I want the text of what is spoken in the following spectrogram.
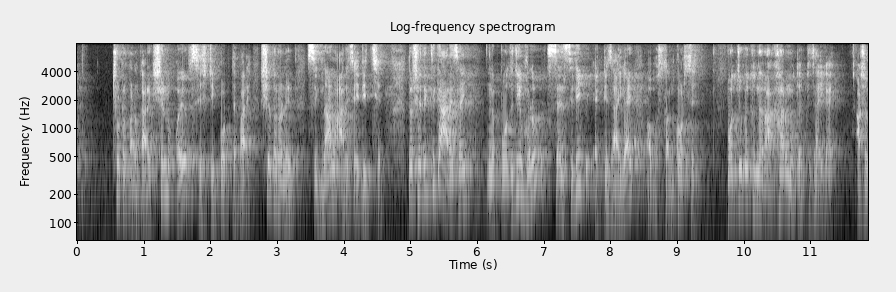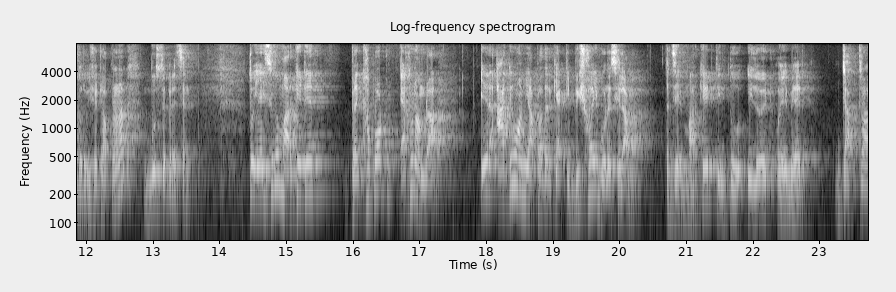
ছোটোখাটো কারেকশন ওয়েব সৃষ্টি করতে পারে। সে ধরনের সিগনাল আরএসআই দিচ্ছে। তো সেদিক থেকে আরএসআই পজিটিভ হলেও সেন্সিটিভ একটি জায়গায় অবস্থান করছে। পর্যবেক্ষণে রাখার মতো একটি জায়গায়। আশা করি বিষয়টি আপনারা বুঝতে পেরেছেন। তো এই ছিল মার্কেটের প্রেক্ষাপট। এখন আমরা এর আগেও আমি আপনাদেরকে একটি বিষয় বলেছিলাম যে মার্কেট কিন্তু ইলোয়েড ওয়েবের যাত্রা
